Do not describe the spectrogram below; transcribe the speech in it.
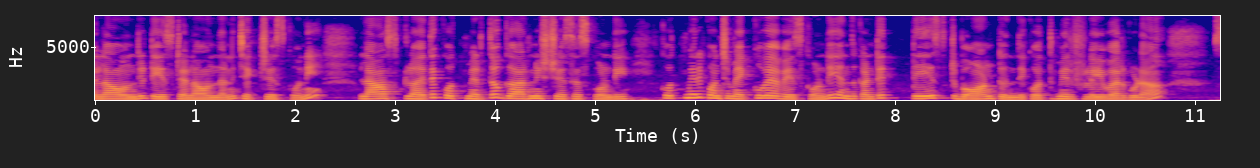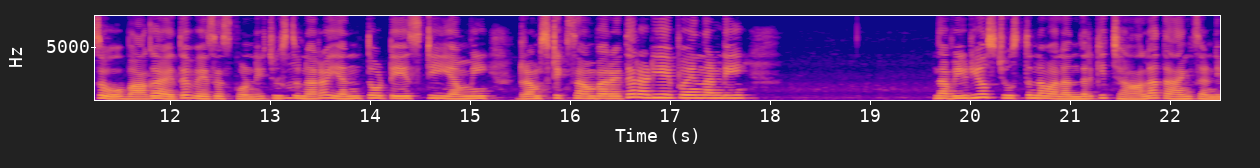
ఎలా ఉంది టేస్ట్ ఎలా ఉందని చెక్ చేసుకొని లాస్ట్లో అయితే కొత్తిమీరతో గార్నిష్ చేసేసుకోండి. కొత్తిమీర కొంచెం ఎక్కువే వేసుకోండి. ఎందుకంటే టేస్ట్ బాగుంటుంది కొత్తిమీర ఫ్లేవర్ కూడా. సో బాగా అయితే వేసేసుకోండి. చూస్తున్నారా? ఎంతో టేస్టీ యమ్మీ డ్రమ్ స్టిక్ సాంబార్ అయితే రెడీ అయిపోయిందండి. నా వీడియోస్ చూస్తున్న వాళ్ళందరికీ చాలా థ్యాంక్స్ అండి.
